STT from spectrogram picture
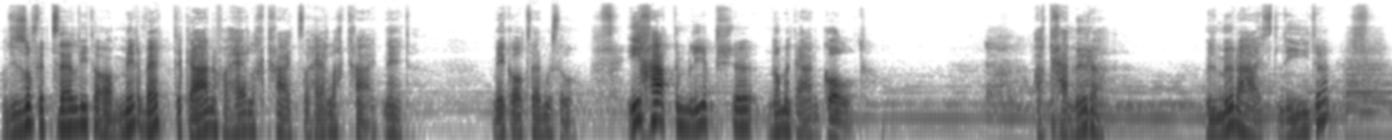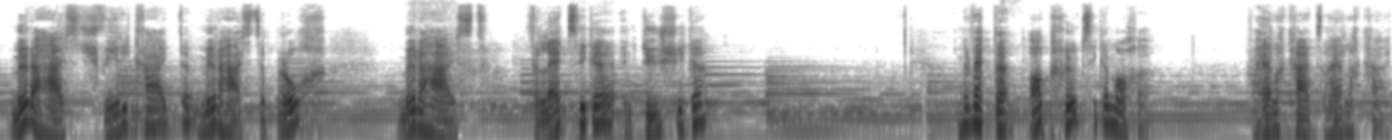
Und wieso erzähle ich da? Wir wetten gerne von Herrlichkeit zu Herrlichkeit, nicht? Mir geht es immer so. Ich hätte am liebsten nur gerne Gold. Aber keine Mürre. Weil Mürre heisst Leiden. Mürre heisst Schwierigkeiten. Mürre heisst Zerbruch. Mürre heisst Verletzungen, Enttäuschungen. Wir wollen Abkürzungen machen. Von Herrlichkeit zu Herrlichkeit.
